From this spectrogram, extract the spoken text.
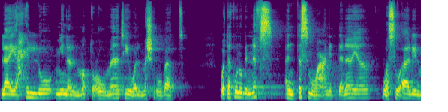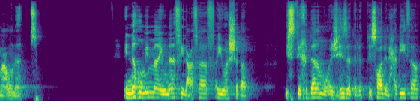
لا يحل من المطعومات والمشروبات وتكون بالنفس أن تسمو عن الدنايا وسؤال المعونات. إنه مما ينافي العفاف أيها الشباب استخدام أجهزة الاتصال الحديثة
